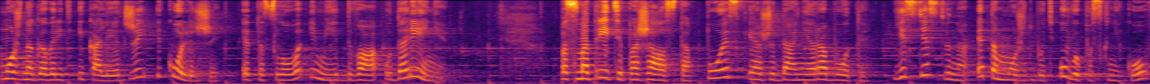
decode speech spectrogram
можно говорить и колледжей, и колледжей. Это слово имеет два ударения. Посмотрите, пожалуйста, поиск и ожидание работы. Естественно, это может быть у выпускников,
